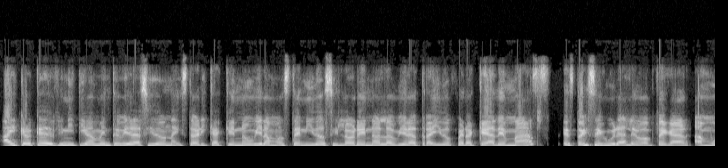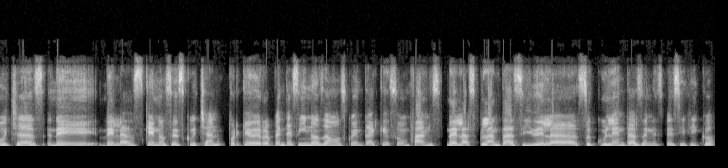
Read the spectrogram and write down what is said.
Ay, creo que definitivamente hubiera sido una histórica que no hubiéramos tenido si Lore no la hubiera traído, pero que además estoy segura le va a pegar a muchas de, las que nos escuchan, porque de repente sí nos damos cuenta que son fans de las plantas y de las suculentas en específico.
